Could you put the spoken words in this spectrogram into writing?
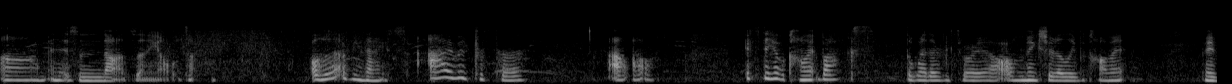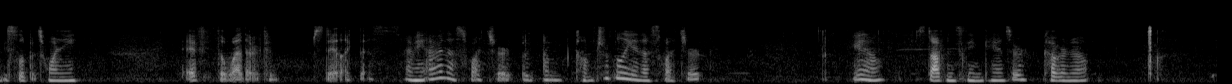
Um, and it's not sunny all the time. Although that would be nice. I would prefer. I'll, I'll if they have a comment box, the weather Victoria, I'll make sure to leave a comment. Maybe slip a 20. If the weather could stay like this. I mean, I'm in a sweatshirt. I'm comfortably in a sweatshirt. You know, stopping skin cancer, covering up. Yeah.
